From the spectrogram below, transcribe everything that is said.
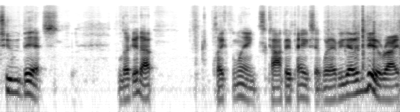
to this. Look it up, click the links, copy, paste it, whatever you got to do, right?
